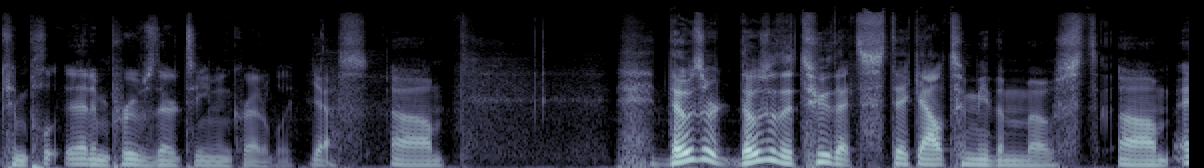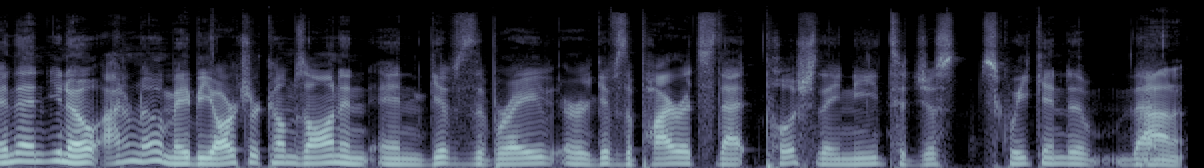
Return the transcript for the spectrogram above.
compl- that improves their team incredibly. Yes. Um, those are those are the two that stick out to me the most. Um, and then you know I don't know maybe Archer comes on and, and gives the Brave or gives the Pirates that push they need to just squeak into that. don't-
